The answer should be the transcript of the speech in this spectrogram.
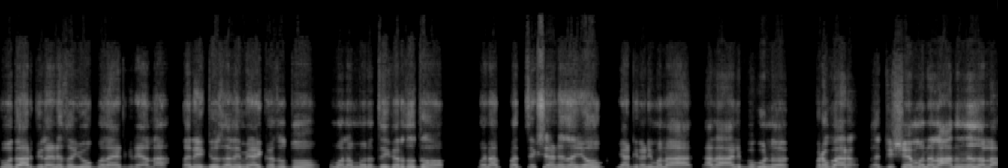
गोदा आरतीला येण्याचा योग मला या ठिकाणी आला. अनेक दिवस झाले मी ऐकत होतो तुम्हाला मदतही करत होतो पण आज प्रत्यक्ष येण्याचा योग या ठिकाणी मला आला आणि बघून खरोखर अतिशय मनाला आनंद झाला.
